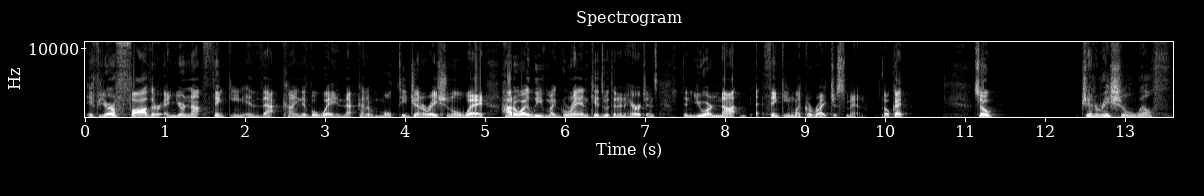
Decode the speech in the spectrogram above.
If you're a father and you're not thinking in that kind of a way, in that kind of multi generational way, how do I leave my grandkids with an inheritance? Then you are not thinking like a righteous man. Okay? So, generational wealth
